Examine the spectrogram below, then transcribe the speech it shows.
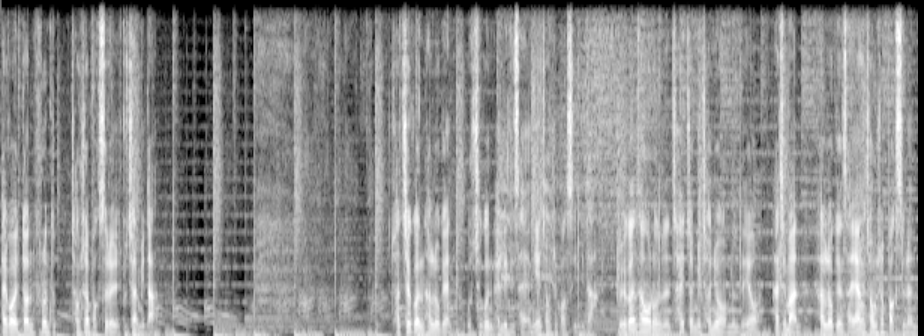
탈거했던 프론트 junction 박스를 교체합니다. 좌측은 할로겐, 우측은 LED 사양의 junction 박스입니다. 외관상으로는 차이점이 전혀 없는데요. 하지만 할로겐 사양 junction 박스는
